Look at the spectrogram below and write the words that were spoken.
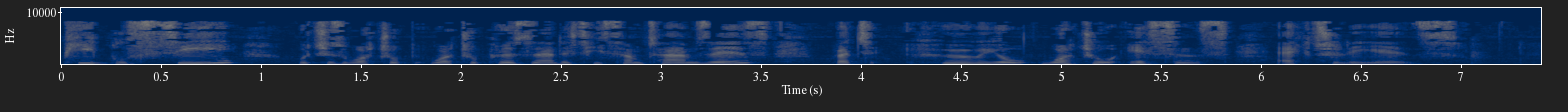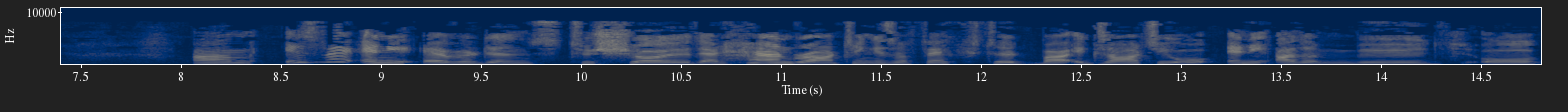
people see, which is what your, what your personality sometimes is, but who your, what your essence actually is. Um, is there any evidence to show that handwriting is affected by anxiety or any other moods or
